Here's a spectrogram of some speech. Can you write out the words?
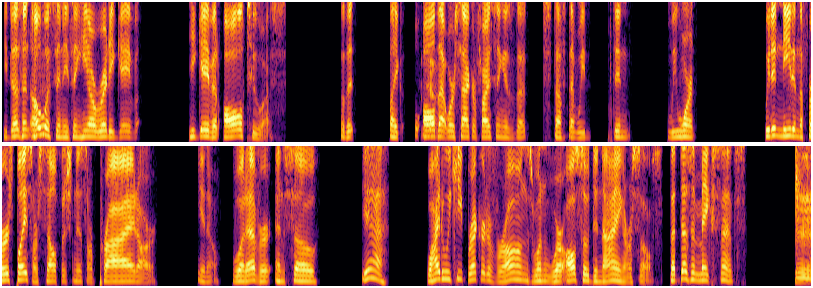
He doesn't owe Mhm. us anything. He already gave he gave it all to us. So that like all Yeah. that we're sacrificing is that stuff that we didn't we weren't we didn't need in the first place, our selfishness, our pride, our you know, whatever. And so yeah, why do we keep record of wrongs when we're also denying ourselves? That doesn't make sense. Hmm.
